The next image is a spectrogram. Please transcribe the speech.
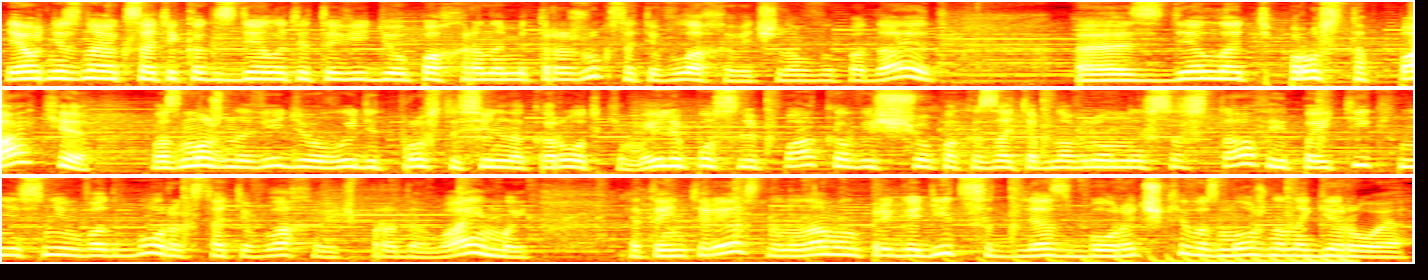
Я вот не знаю, кстати, как сделать это видео по хронометражу. Кстати, Влахович нам выпадает. Э, сделать просто паки, возможно, видео выйдет просто сильно коротким. Или после паков еще показать обновленный состав и пойти к ней с ним в отбор. И, кстати, Влахович продаваемый. Это интересно, но нам он пригодится для сборочки, возможно, на героя.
